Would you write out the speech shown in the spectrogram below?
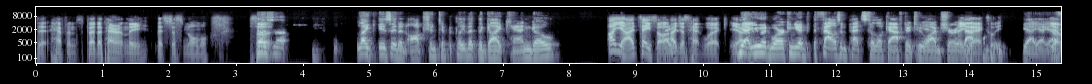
that happens, but apparently that's just normal. So Does uh, like is it an option typically that the guy can go? Oh yeah, I'd say so. I just had work. Yeah, Yeah. you had work and you had a thousand pets to look after too, Yeah. I'm sure at that Exactly. point. Yeah, yeah, yeah. Yeah,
